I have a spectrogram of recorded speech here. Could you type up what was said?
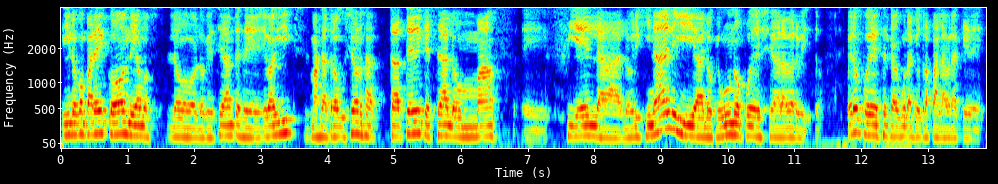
y lo comparé con, digamos, lo, lo que decía antes de Eva Geeks, más la traducción, o sea, traté de que sea lo más eh, fiel a lo original y a lo que uno puede llegar a haber visto. Pero puede ser que alguna que otra palabra quede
